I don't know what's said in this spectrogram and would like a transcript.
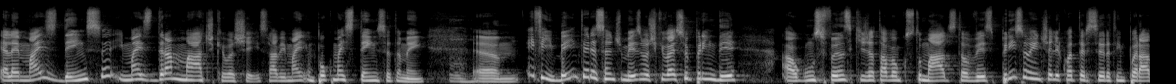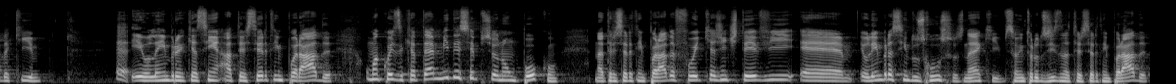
Ela é mais densa e mais dramática, eu achei, sabe? Mais, um pouco mais tensa também. Uhum. Um, enfim, bem interessante mesmo. Acho que vai surpreender alguns fãs que já estavam acostumados, talvez, principalmente ali com a terceira temporada que é. Eu lembro que, assim, a terceira temporada, uma coisa que até me decepcionou um pouco na terceira temporada foi que a gente teve. É, eu lembro, assim, dos russos, né, que são introduzidos na terceira temporada.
